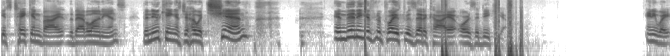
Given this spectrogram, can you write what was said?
gets taken by the Babylonians. The new king is Jehoiachin, And then he gets replaced with Zedekiah or Zedekiah. Anyway,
